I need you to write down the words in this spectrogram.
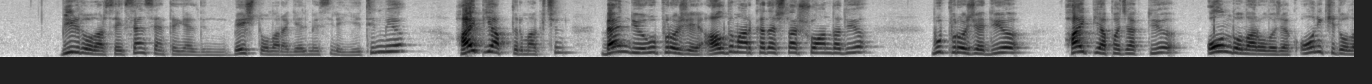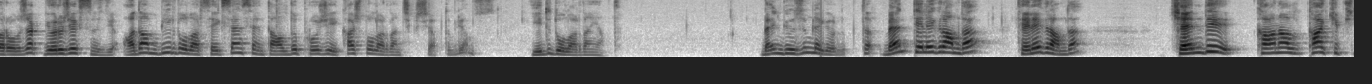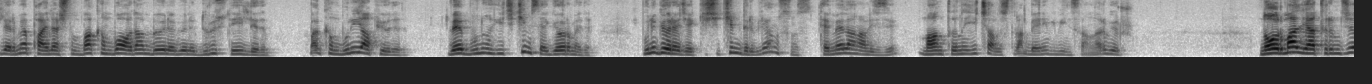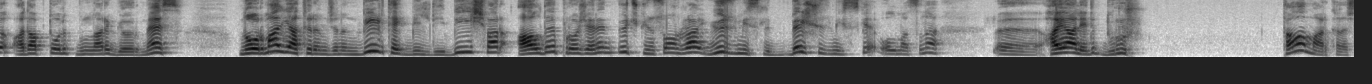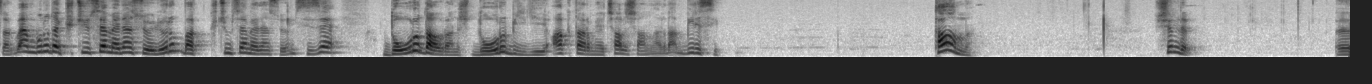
1 dolar 80 sente geldiğinin 5 dolara gelmesiyle yetinmiyor. Hype yaptırmak için ben diyor bu projeyi aldım arkadaşlar şu anda diyor. Bu proje diyor hype yapacak diyor. 10 dolar olacak, 12 dolar olacak göreceksiniz diyor. Adam 1 dolar 80 sent aldığı projeyi kaç dolardan çıkış yaptı biliyor musunuz? 7 dolardan yaptı. Ben gözümle gördüm. Ben Telegram'da Telegram'da kendi kanal takipçilerime paylaştım. Bakın bu adam böyle böyle dürüst değil dedim. Bakın bunu yapıyor dedim. Ve bunu hiç kimse görmedi. Bunu görecek kişi kimdir biliyor musunuz? Temel analizi, mantığını iyi çalıştıran benim gibi insanları görür. Normal yatırımcı adapte olup bunları görmez. Normal yatırımcının bir tek bildiği bir iş var. Aldığı projenin 3 gün sonra 100 misli, 500 misli olmasına e, hayal edip durur. Tamam mı arkadaşlar? Ben bunu da küçümsemeden söylüyorum. Bak küçümsemeden söylüyorum. Size doğru davranış, doğru bilgiyi aktarmaya çalışanlardan birisi. Tamam mı? Şimdi e,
